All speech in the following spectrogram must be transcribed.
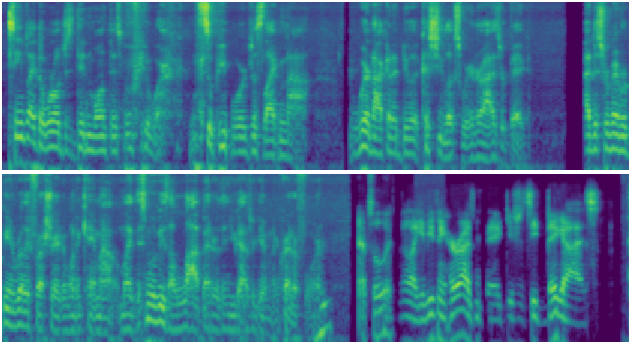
it seems like the world just didn't want this movie to work, so people were just like, "Nah, we're not gonna do it because she looks weird. Her eyes are big." I just remember being really frustrated when it came out. I'm like, this movie is a lot better than you guys are giving it credit for. Mm-hmm. Absolutely. You know, Like if you think her eyes are big, you should see big eyes.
